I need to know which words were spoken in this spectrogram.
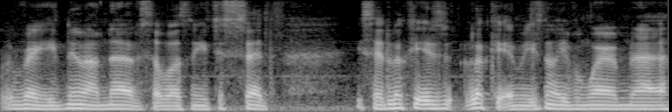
the ring. He knew how nervous I was, and he just said, he said, "Look at his, look at him. He's not even wearing uh,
